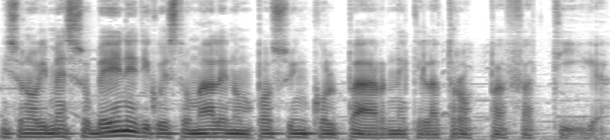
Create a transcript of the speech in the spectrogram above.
Mi sono rimesso bene e di questo male non posso incolparne che la troppa fatica.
